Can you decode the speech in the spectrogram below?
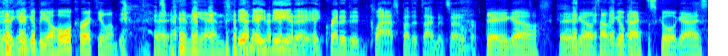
that again. It could be a whole curriculum in the end. it may be in a, a credited class by the time it's over. There you go. There you go. Time to go back to school, guys.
